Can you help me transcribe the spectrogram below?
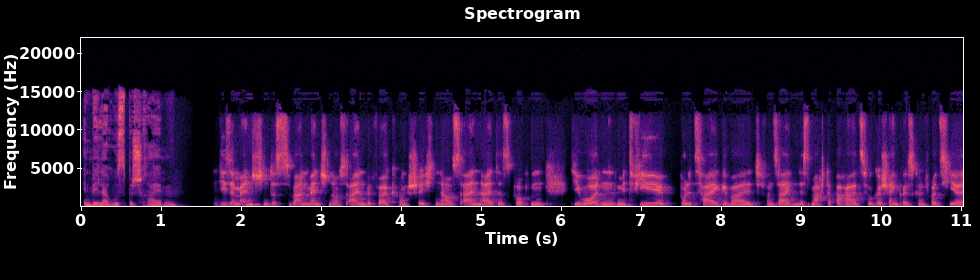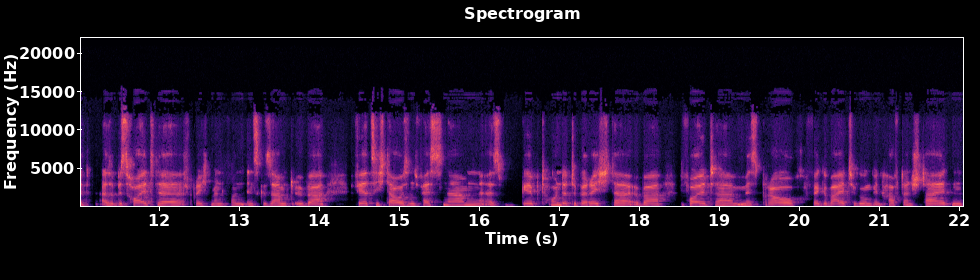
in Belarus beschreiben? Diese Menschen, das waren Menschen aus allen Bevölkerungsschichten, aus allen Altersgruppen, die wurden mit viel Polizeigewalt von Seiten des Machtapparats Lukaschenkos konfrontiert. Also bis heute spricht man von insgesamt über 40.000 Festnahmen. Es gibt hunderte Berichte über Folter, Missbrauch, Vergewaltigung in Haftanstalten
